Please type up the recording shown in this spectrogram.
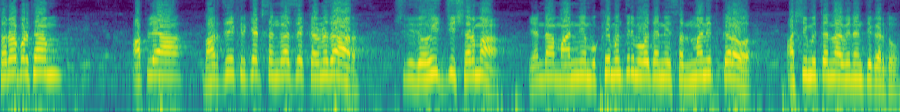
सर्वप्रथम आपल्या भारतीय क्रिकेट संघाचे कर्णधार श्री रोहितजी शर्मा यांना माननीय मुख्यमंत्री महोदयांनी सन्मानित करावं अशी मी त्यांना विनंती करतो.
